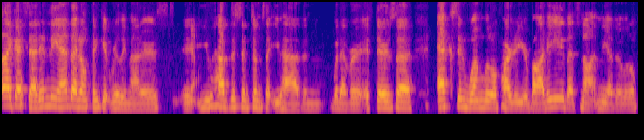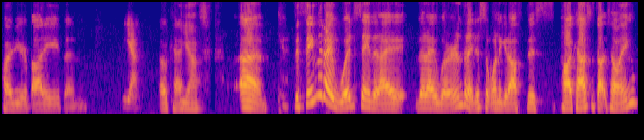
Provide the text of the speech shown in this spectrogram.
like I said, in the end, I don't think it really matters. It, No. You have the symptoms that you have, and whatever. If there's a X in one little part of your body that's not in the other little part of your body, then Yeah. Okay. yeah, Um, the thing that I would say that I that I learned that I just don't want to get off this podcast without telling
